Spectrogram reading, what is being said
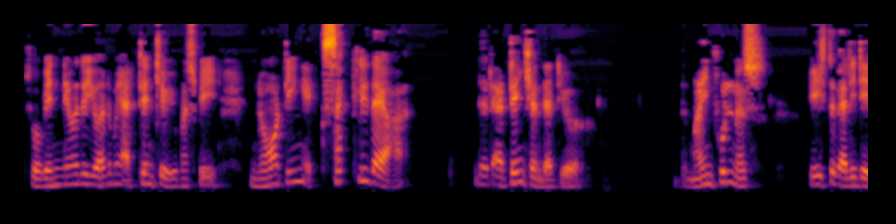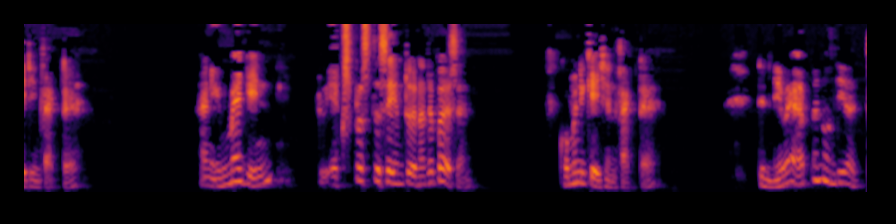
So whenever you have to be attentive, you must be noting exactly there that attention that your the mindfulness is the validating factor. And imagine to express the same to another person, communication factor, it never happen on the earth.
